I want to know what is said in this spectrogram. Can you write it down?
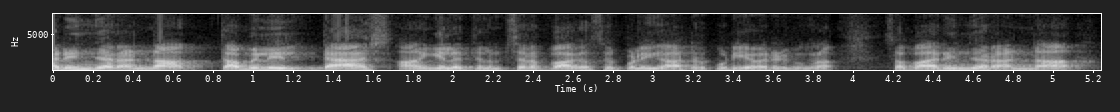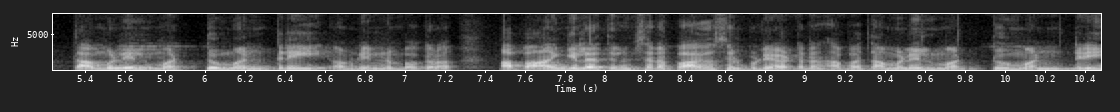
அறிஞர் அண்ணா தமிழில் டேஷ் ஆங்கிலத்திலும் சிறப்பாக சொற்பொழிவு ஆற்றக்கூடியவர் பார்க்குறோம். ஸோ அப்போ அறிஞர் அண்ணா தமிழில் மட்டுமன்றி அப்படின்னு பார்க்குறோம். அப்போ ஆங்கிலத்திலும் சிறப்பாக சொற்பொழி ஆற்றுறோம் அப்போ தமிழில் மட்டுமன்றி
